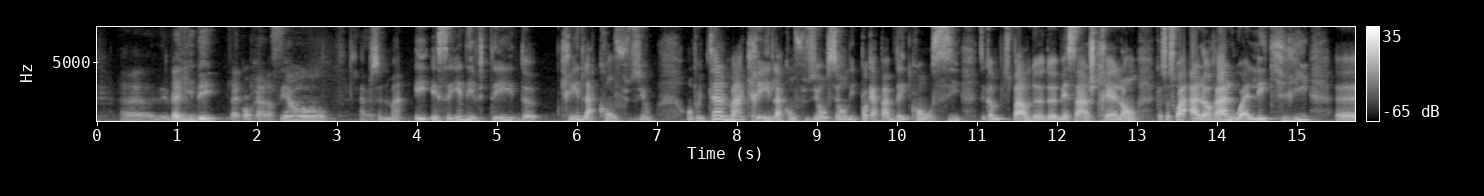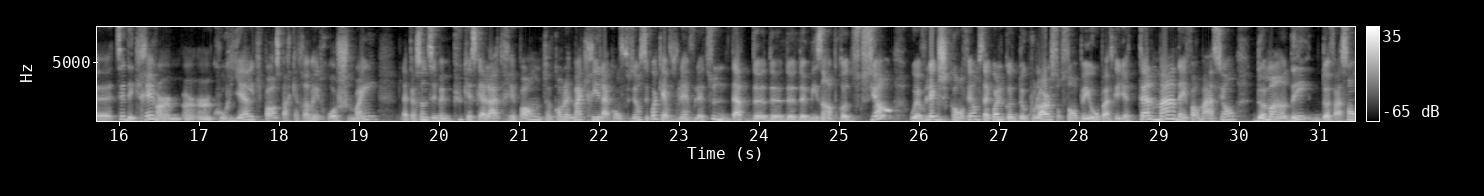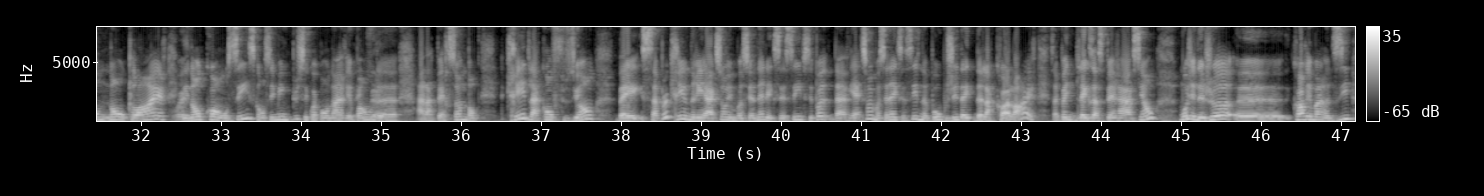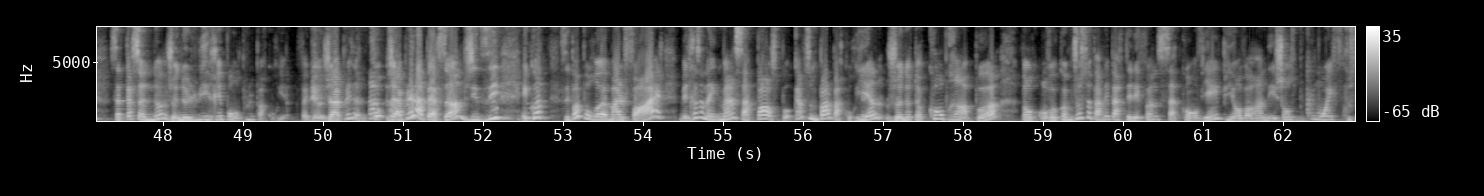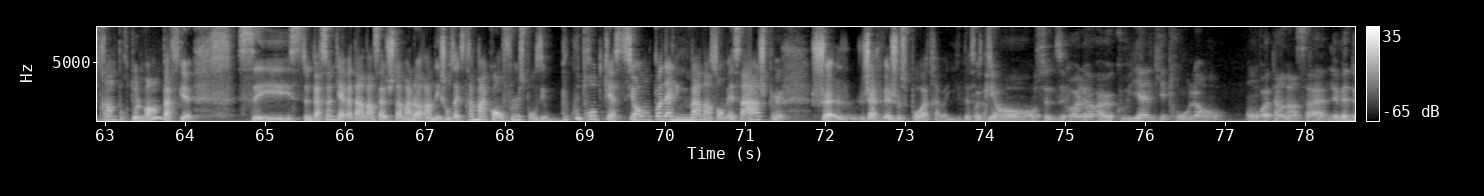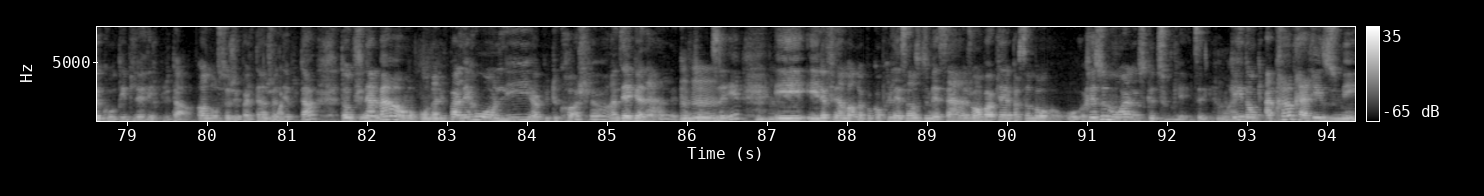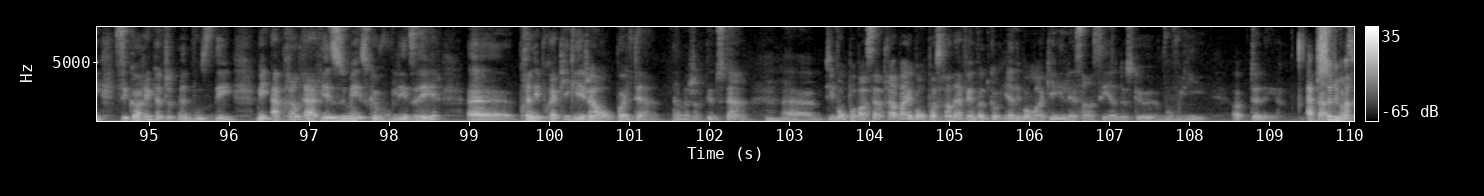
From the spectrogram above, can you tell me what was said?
valider la compréhension. Absolument. Et essayer d'éviter de créer de la confusion. On peut tellement créer de la confusion si on n'est pas capable d'être concis. C'est comme tu parles de, de, messages très longs, que ce soit à l'oral ou à l'écrit. Euh, tu sais, d'écrire un, un, courriel qui passe par 83 chemins, la personne ne sait même plus qu'est-ce qu'elle a à te répondre. Tu as complètement créé la confusion. C'est quoi qu'elle voulait? Voulais-tu une date de, de, de, mise en production? Ou elle voulait que je confirme c'est quoi le code de couleur sur son PO? Parce qu'il y a tellement d'informations demandées de façon non claire et non concise qu'on ne sait même plus c'est quoi qu'on a à répondre euh, à la personne. Donc, créer de la confusion, ben ça peut créer une réaction émotionnelle excessive. C'est pas la réaction émotionnelle excessive n'est pas obligée d'être de la colère, ça peut être de l'exaspération. Moi, j'ai déjà euh, carrément dit cette personne-là, je ne lui réponds plus par courriel. Fait que j'ai appelé j'ai appelé la personne, j'ai dit écoute, c'est pas pour euh, mal faire, mais très honnêtement, ça passe pas. Quand tu me parles par courriel, je ne te comprends pas. Donc on va comme juste se parler par téléphone si ça te convient, puis on va rendre les choses beaucoup moins frustrantes pour tout le monde parce que c'est une personne qui avait tendance à justement leur rendre des choses extrêmement confuses, poser beaucoup trop de questions, pas d'alignement dans son message. Puis j'arrivais juste pas à travailler de cette Puis on, se le dira, là, un courriel qui est trop long, on va tendance à le mettre de côté puis le lire plus tard. oh non, ça, j'ai pas le temps, je vais le lire plus tard. Donc, finalement, on n'arrive pas à lire où on lit un peu tout croche, là, en diagonale, comme je veux mm-hmm. dire. Mm-hmm. et, et, là, finalement, on n'a pas compris l'essence du message. On va appeler la personne, bon, résume-moi ce que tu voulais dire. OK? Donc, apprendre à résumer, c'est correct de tout mettre vos idées, mais apprendre à résumer ce que vous voulez dire. Euh, prenez pour acquis que les gens n'ont pas le temps la majorité du temps. Mhm. Euh, puis ils vont pas passer à travail, ils vont pas se rendre à la fin de votre courriel, ils vont manquer l'essentiel de ce que vous vouliez obtenir. Absolument.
